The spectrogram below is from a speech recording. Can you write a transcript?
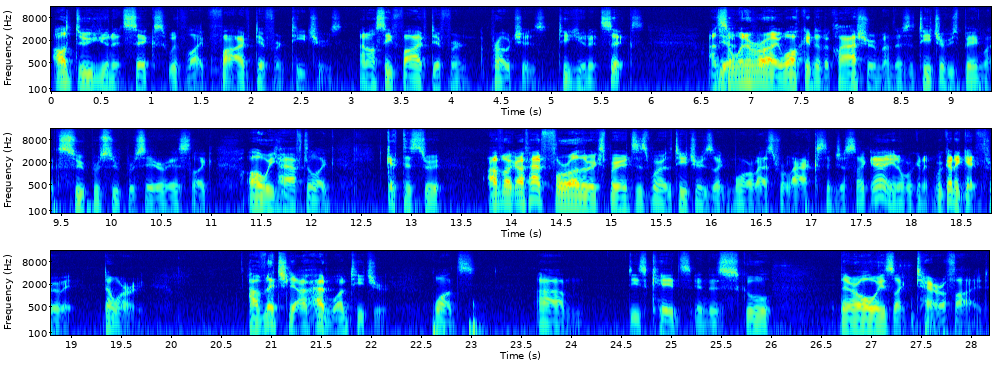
I'll do unit six with like five different teachers, and I'll see five different approaches to unit six. And so whenever I walk into the classroom and there's a teacher who's being like super super serious, like oh we have to like get this through. I've like I've had four other experiences where the teacher is like more or less relaxed and just like yeah you know we're gonna we're gonna get through it. Don't worry. I've literally I've had one teacher once. Um, these kids in this school, they're always like terrified,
